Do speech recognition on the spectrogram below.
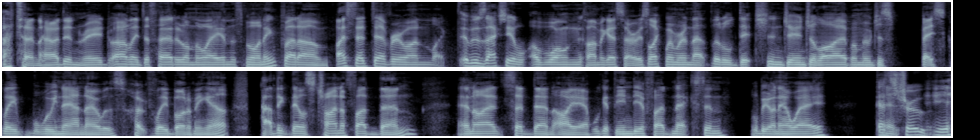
I don't know. I didn't read. I only just heard it on the way in this morning. But um, I said to everyone, like, it was actually a, a long time ago. So it was like when we were in that little ditch in June, July, when we were just basically what we now know was hopefully bottoming out. I think there was China FUD then. And I said then, oh, yeah, we'll get the India FUD next and we'll be on our way. That's And- true. Yeah.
